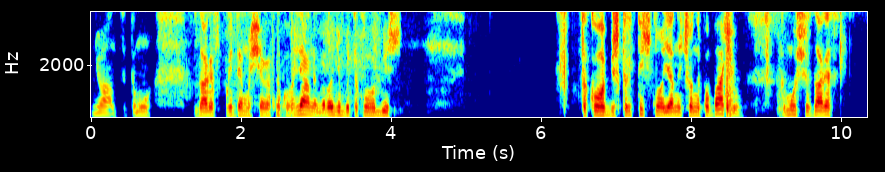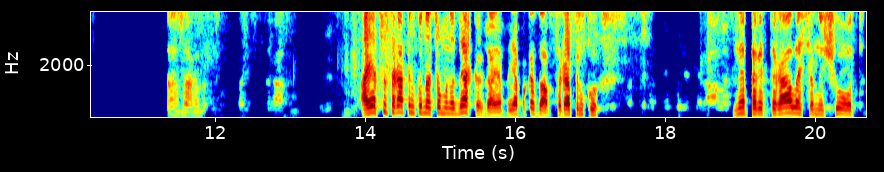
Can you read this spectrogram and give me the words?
нюанси. Тому зараз прийдемо ще раз тако глянемо. Вроді би такого більш такого більш критичного я нічого не побачив, тому що зараз. А, зараз. А я цю царапинку на цьому на дверках, да, я, я показав. Царапинку не перетиралася, нічого. От,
